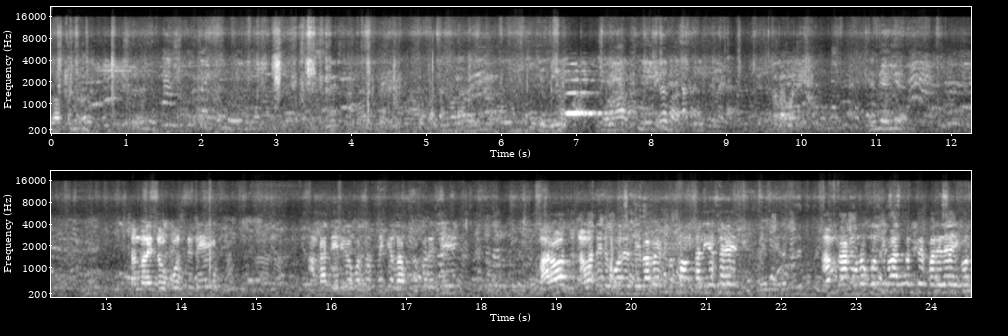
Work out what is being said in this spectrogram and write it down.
সম্মানিত উপস্থিতি, আমরা দীর্ঘ বছর থেকে লক্ষ্য করেছি, ভারত আমাদের উপরে যেভাবে শোষণ চালিয়েছে, আমরা কোনো প্রতিবাদ করতে পারি নাই। গত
